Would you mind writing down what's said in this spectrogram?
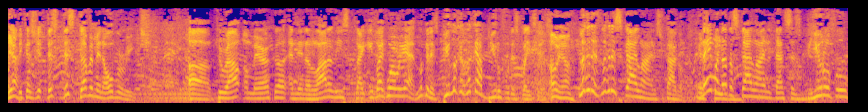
Yeah. Because you, this this government overreach uh, throughout America, and then a lot of these, like like where we're at. Look at this. Look at look how beautiful this place is. Oh yeah. Look at this. Look at this skyline in Chicago. Name another skyline that's as beautiful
